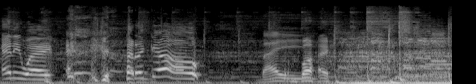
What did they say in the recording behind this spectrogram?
Anyway, gotta go. Bye. Bye.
